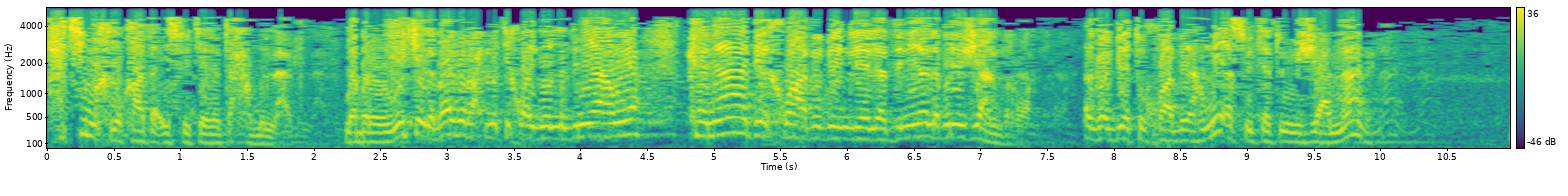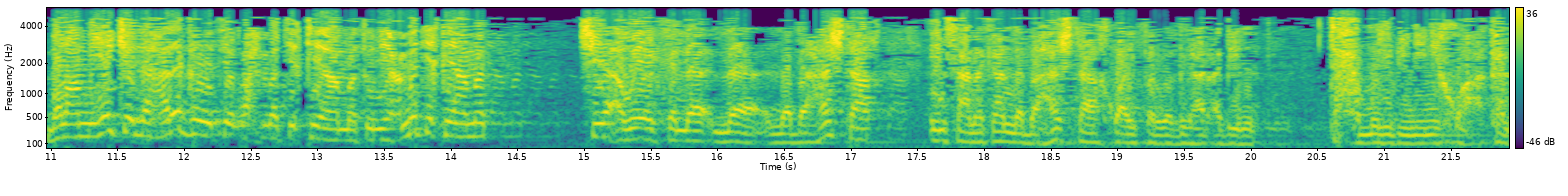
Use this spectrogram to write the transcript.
حتى مخلوقات أيسوتين تحمل لك لبرو يكي لباب الرحمة خواي قول الدنيا أويا كنادي خوا ببين ليلة الدنيا لبرو جيان بروا. أقل بيتو خوا بهمي أسوتيتو جيان نابي بەڵام یەکێ لە هەرە گەوتی ڕحمەتی قیامەت و نیعممەتی قیامەت چیە ئەوەیە کە لە بەهشتا ئینسانەکان لە بەهشتا خی تحمل بينيني خواكن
